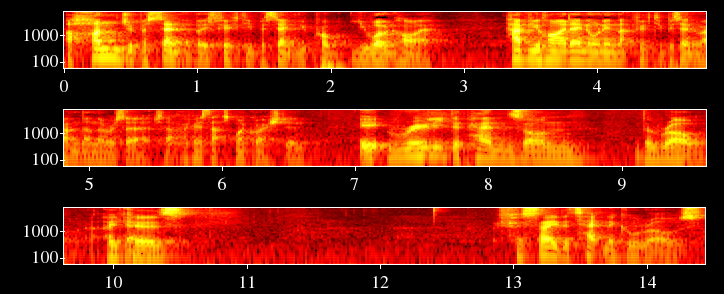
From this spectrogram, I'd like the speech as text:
100% of those 50% you, prob- you won't hire. Have you hired anyone in that 50% who haven't done the research? I guess that's my question. It really depends on the role Okay. For say the technical roles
